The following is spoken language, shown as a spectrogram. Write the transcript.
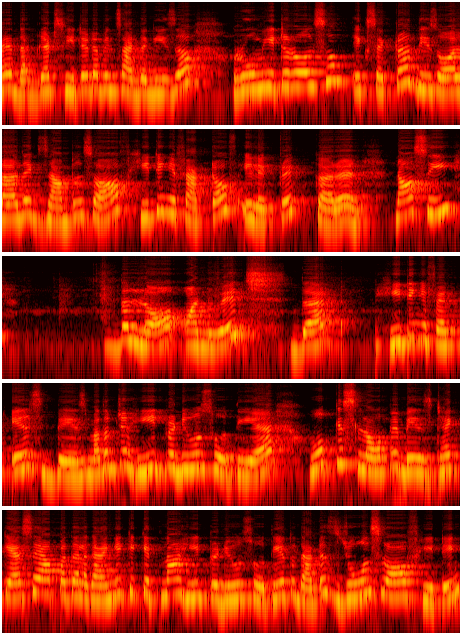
है that gets heated up inside the geyser room heater also etcetera these all are the examples of heating effect of electric current now see the law on which that heating effect is based मतलब जो हीट प्रोड्यूस होती है, वो किस लॉ पे बेस्ड है? कैसे आप पता लगाएँगे कि कितना हीट प्रोड्यूस होती है? तो that is Joule's law of heating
